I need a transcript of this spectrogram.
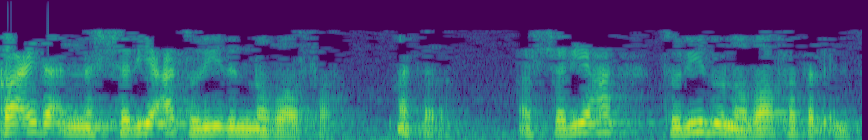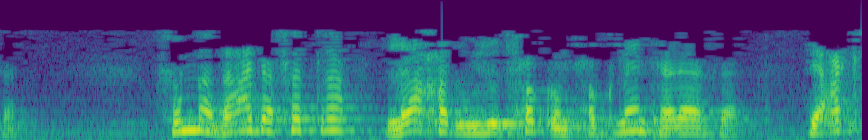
قاعدة أن الشريعة تريد النظافة مثلا. الشريعة تريد نظافة الإنسان. ثم بعد فترة لاحظ وجود حكم حكمين ثلاثة. بعكس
